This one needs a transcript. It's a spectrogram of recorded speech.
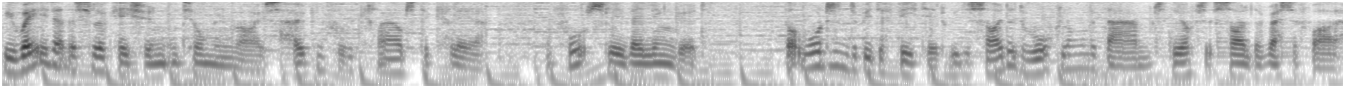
We waited at this location until moonrise, hoping for the clouds to clear. Unfortunately they lingered, but wanting to be defeated, we decided to walk along the dam to the opposite side of the reservoir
